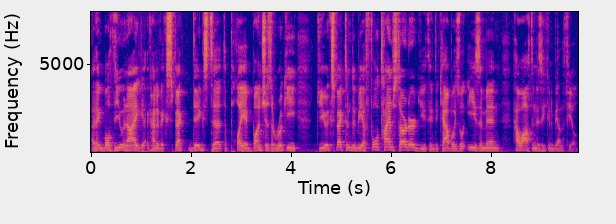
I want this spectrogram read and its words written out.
I think both you and I kind of expect Diggs to, to play a bunch as a rookie. Do you expect him to be a full time starter? Do you think the Cowboys will ease him in? How often is he going to be on the field?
